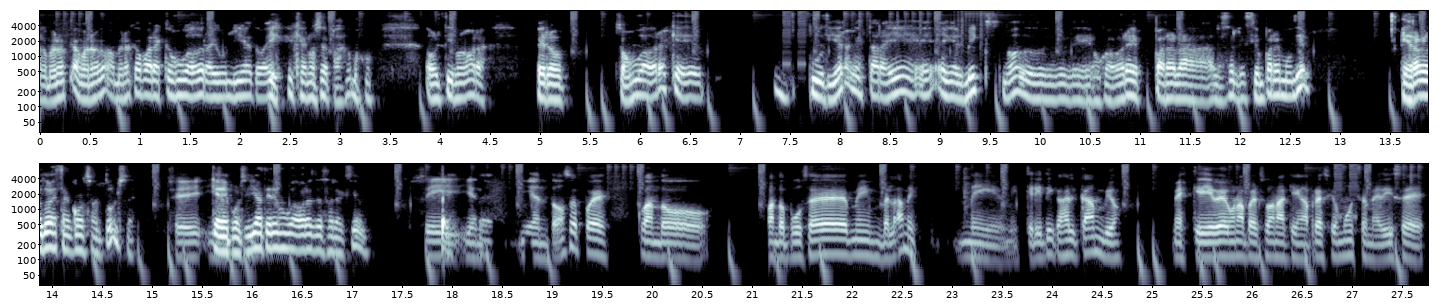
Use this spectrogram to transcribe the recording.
A, menos, a, menos, a menos que aparezca un jugador, hay un nieto ahí que no sepamos a última hora. Pero son jugadores que pudieran estar ahí en el mix ¿no? de, jugadores para la, selección para el Mundial. Y ahora los dos están con Santurce, que de por sí ya tienen jugadores de selección. Sí, y, este, y entonces pues cuando cuando puse mis, ¿verdad? Mis, críticas al cambio, me escribe una persona a quien aprecio mucho y me dice,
